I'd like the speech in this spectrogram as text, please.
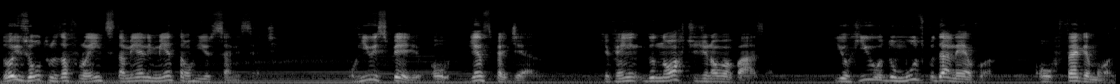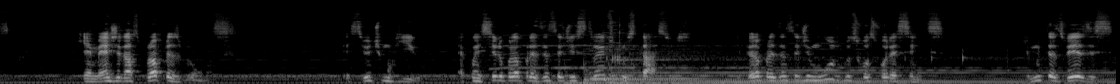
Dois outros afluentes também alimentam o rio Sunset. O rio Espelho, ou Genspegel, que vem do norte de Nova Vaza, e o rio do Musgo da Névoa, ou Fegemosk, que emerge das próprias brumas. Esse último rio é conhecido pela presença de estranhos crustáceos e pela presença de musgos fosforescentes, que muitas vezes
